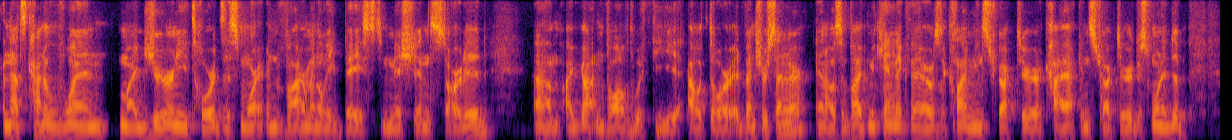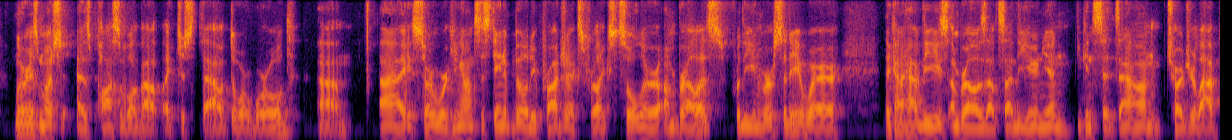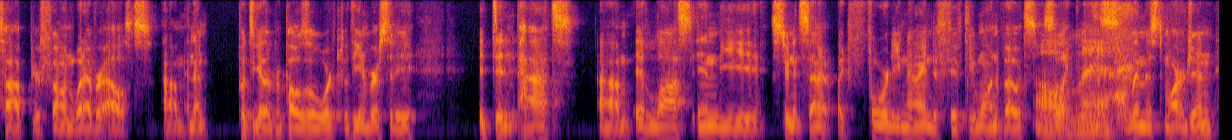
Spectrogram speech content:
and that's kind of when my journey towards this more environmentally based mission started um, I got involved with the Outdoor Adventure Center, and I was a bike mechanic there. I was a climbing instructor, a kayak instructor. Just wanted to learn as much as possible about like just the outdoor world. Um, I started working on sustainability projects for like solar umbrellas for the university, where they kind of have these umbrellas outside the union. You can sit down, charge your laptop, your phone, whatever else, um, and then put together a proposal. Worked with the university. It didn't pass. Um, it lost in the student senate like 49 to 51 votes. Oh, so like man. the slimmest margin.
